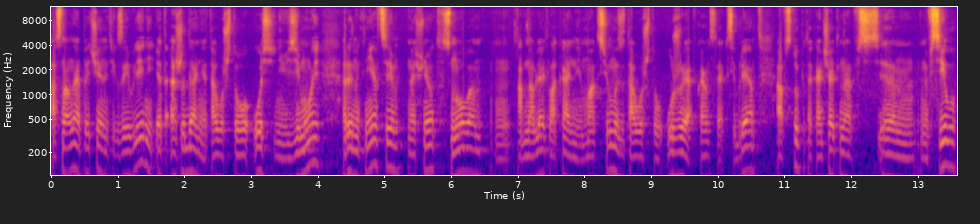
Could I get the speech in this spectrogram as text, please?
Основная причина этих заявлений – это ожидание того, что осенью и зимой рынок нефти начнет снова обновлять локальные максимумы из-за того, что уже в конце октября вступят окончательно в эм, силу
